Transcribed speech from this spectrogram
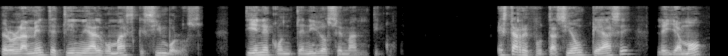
Pero la mente tiene algo más que símbolos, tiene contenido semántico. Esta refutación que hace le llamó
